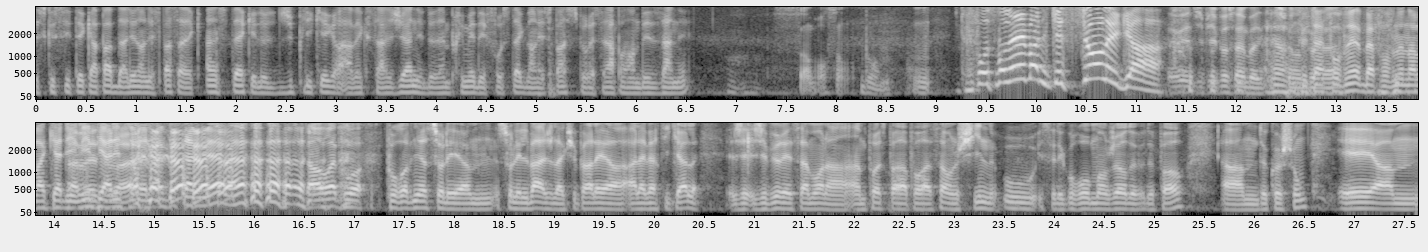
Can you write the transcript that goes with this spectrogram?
Est-ce que si tu es capable d'aller dans l'espace avec un steak et de le dupliquer avec sa gène et de d'imprimer des faux steaks dans l'espace, tu peux rester là pendant des années? 100%. Boum. Mm. Il faut se poser les bonnes questions, les gars! Eh oui, JP pose une bonne Ah, question. putain, je- faut venir, ben, faut venir dans Ah, l'académie mais puis c'est aller vrai. sur les lives de Samuel. hein. Non, en vrai, pour, pour revenir sur les euh, sur l'élevage là que tu parlais à, à la verticale, j'ai vu récemment là, un post par rapport à ça en Chine où c'est des gros mangeurs de, de porc, euh, de cochons, et euh,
